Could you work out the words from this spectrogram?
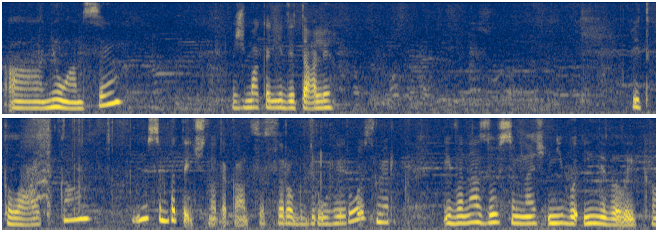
а, нюанси, жмакані деталі. Підкладка. Ну, симпатична така. Це 42 розмір. І вона зовсім ніби і невелика.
